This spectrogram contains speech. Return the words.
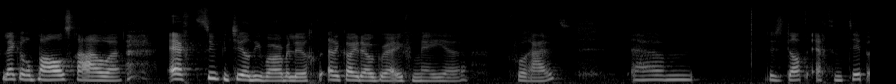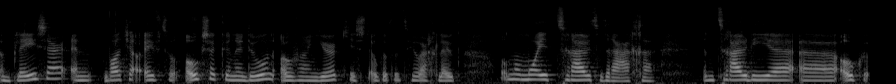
Lekker op mijn hals gehouden. Echt super chill die warme lucht. En dan kan je er ook weer even mee uh, vooruit. Um, dus dat echt een tip, een blazer. En wat je eventueel ook zou kunnen doen over een jurkje... is het ook altijd heel erg leuk om een mooie trui te dragen. Een trui die, uh, ook,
